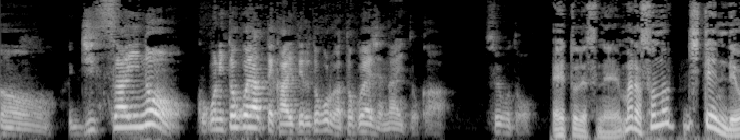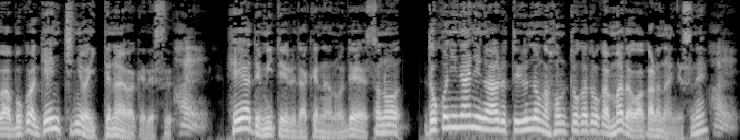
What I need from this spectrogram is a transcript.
うん。実際の、ここに床屋って書いてるところが床屋じゃないとか、そういうこえっとですね、まだその時点では僕は現地には行ってないわけですと。はい。部屋で見ているだけなので、その、どこに何があるというのが本当かどうかまだわからないんですね。はい。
